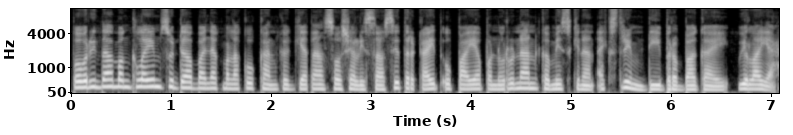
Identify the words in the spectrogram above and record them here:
Pemerintah mengklaim sudah banyak melakukan kegiatan sosialisasi terkait upaya penurunan kemiskinan ekstrim di berbagai wilayah.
